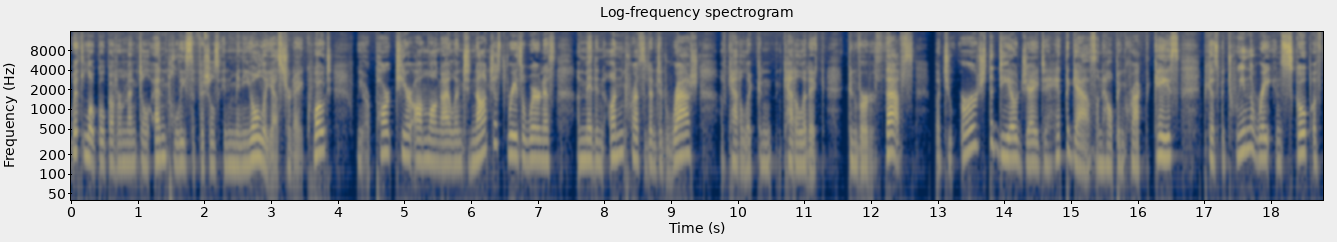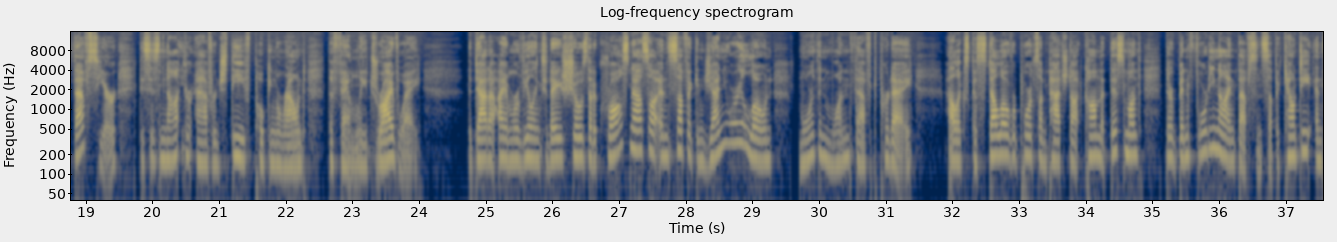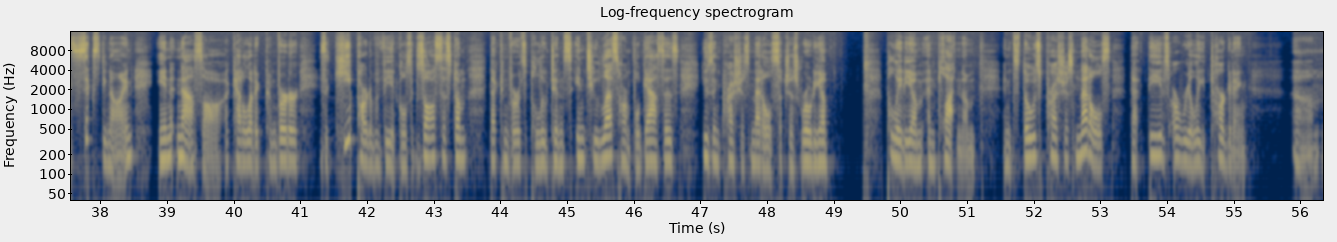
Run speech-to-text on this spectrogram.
with local governmental and police officials in Mineola yesterday. Quote, We are parked here on Long Island to not just raise awareness amid an unprecedented rash of catalytic, catalytic converter thefts, but to urge the DOJ to hit the gas on helping crack the case because between the rate and scope of thefts here, this is not your average thief poking around the family driveway. The data I am revealing today shows that across Nassau and Suffolk in January alone, more than one theft per day. Alex Costello reports on Patch.com that this month there have been 49 thefts in Suffolk County and 69 in Nassau. A catalytic converter is a key part of a vehicle's exhaust system that converts pollutants into less harmful gases using precious metals such as rhodium palladium, and platinum. And it's those precious metals that thieves are really targeting. Um,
